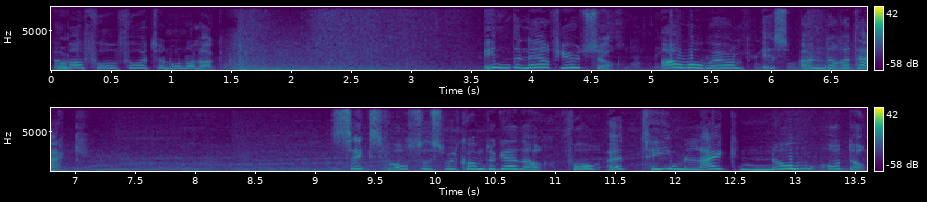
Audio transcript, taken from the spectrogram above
bare bare få, få et sånn underlag. In the near future, our world is under attack. Six forces will come together for a team like no other.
